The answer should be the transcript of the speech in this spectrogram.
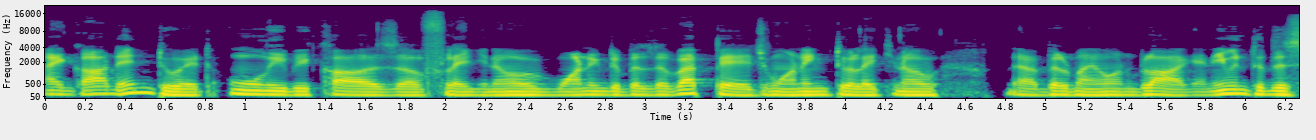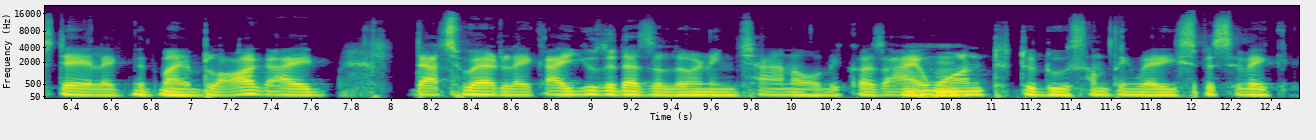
I got into it only because of like, you know, wanting to build a web page, wanting to like, you know, uh, build my own blog. And even to this day, like with my blog, I, that's where like I use it as a learning channel because I mm-hmm. want to do something very specific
